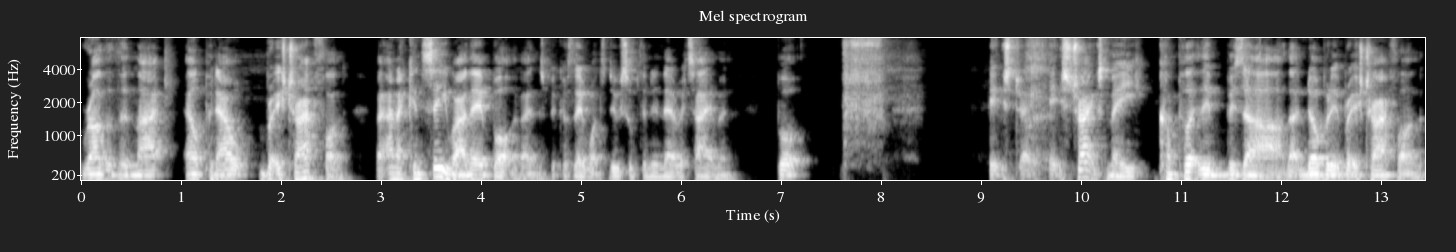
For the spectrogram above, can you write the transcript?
rather than like helping out British Triathlon. But- And I can see why they bought events because they want to do something in their retirement. But it, it strikes me completely bizarre that nobody at British Triathlon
